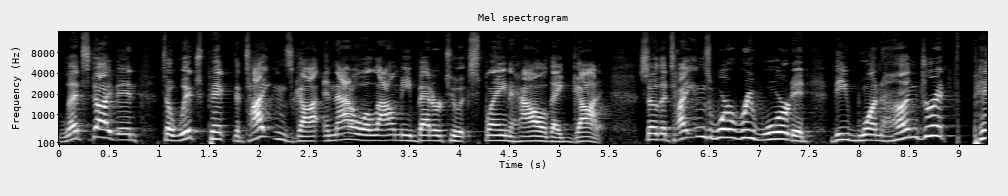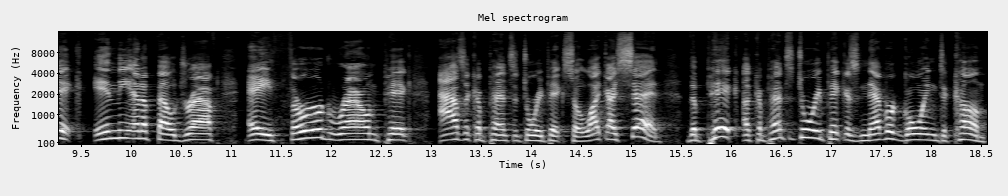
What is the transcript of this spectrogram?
Let's dive in to which pick the Titans got, and that'll allow me better to explain how they got it. So the Titans were rewarded the 100th pick in the NFL draft, a third round pick as a compensatory pick. So, like I said, the pick, a compensatory pick, is never going to come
